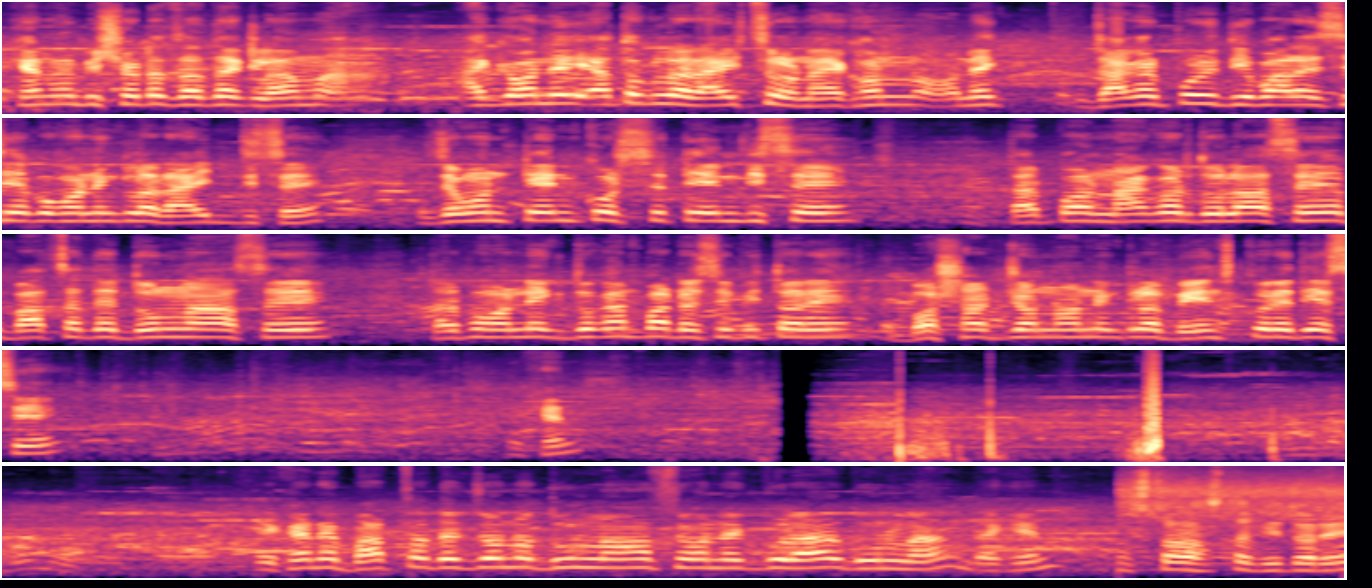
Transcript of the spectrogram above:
এখানে বিষয়টা যা দেখলাম, আগে অনেক এতগুলো রাইড ছিল না, এখন অনেক জায়গার পরিধি বাড়াইছে এবং অনেকগুলো রাইড দিছে। যেমন ট্রেন করছে ট্রেন দিছে, তারপর নাগর দোলা আছে, বাচ্চাদের দোলনা আছে, তারপর অনেক দোকানপাট হয়েছে ভিতরে, বসার জন্য অনেকগুলো বেঞ্চ করে দিয়েছে। এখানে এখানে বাচ্চাদের জন্য দুলনা আছে অনেকগুলা দুলনা, দেখেন। রাস্তা রাস্তা ভিতরে।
